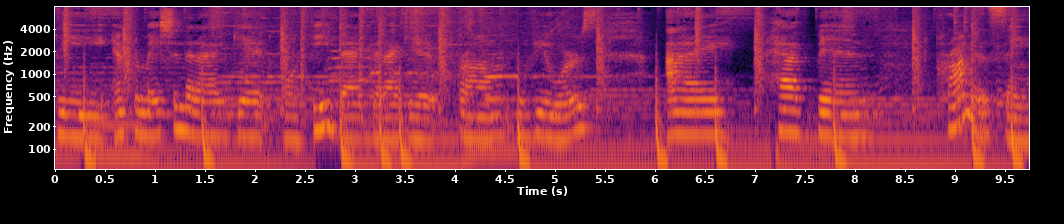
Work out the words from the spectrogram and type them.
the information that I get or feedback that I get from the viewers. I have been promising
